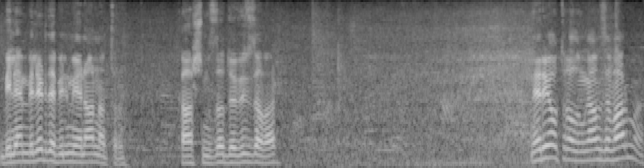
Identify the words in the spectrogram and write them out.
Bilen bilir de bilmeyeni anlatırım. Karşımızda döviz de var. Nereye oturalım Gamze var mı?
